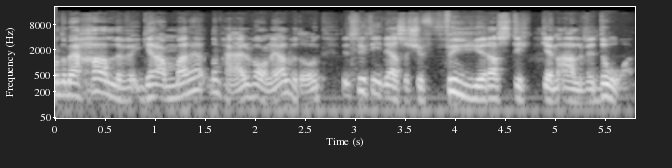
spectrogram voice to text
om de är halvgrammare, de här vanliga Alvedon, du tryckte i dig alltså 24 stycken Alvedon.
